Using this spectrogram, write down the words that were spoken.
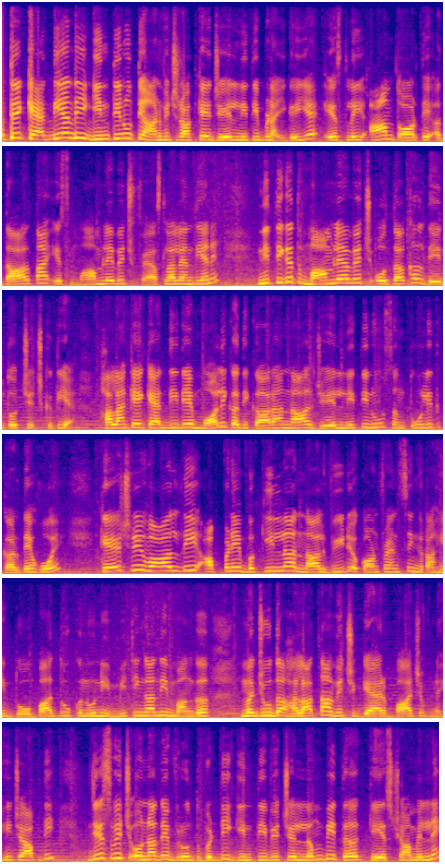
ਅਤੇ ਕੈਦੀਆਂ ਦੀ ਗਿਣਤੀ ਨੂੰ ਧਿਆਨ ਵਿੱਚ ਰੱਖ ਕੇ ਜੇਲ੍ਹ ਨੀਤੀ ਬਣਾਈ ਗਈ ਹੈ। ਇਸ ਲਈ ਆਮ ਤੌਰ ਤੇ ਅਦਾਲਤਾਂ ਇਸ ਮਾਮਲੇ ਵਿੱਚ ਫੈਸਲਾ ਲੈਂਦੀਆਂ ਨੇ। ਨੀਤੀਗਤ ਮਾਮਲਿਆਂ ਵਿੱਚ ਉਹ ਦਖਲ ਦੇਣ ਤੋਂ ਝਿਜਕਦੀ ਹੈ। ਹਾਲਾਂਕਿ ਕੈਦੀ ਦੇ ਮੌਲਿਕ ਅਧਿਕਾਰਾਂ ਨਾਲ ਜੇਲ੍ਹ ਨੀਤੀ ਨੂੰ ਸੰਤੁਲਿਤ ਕਰਦੇ ਹੋਏ ਕੇਜਰੀਵਾਲ ਦੀ ਆਪਣੇ ਵਕੀਲਾਂ ਨਾਲ ਵੀਡੀਓ ਕਾਨਫਰੈਂਸਿੰਗ ਰਾਹੀਂ ਦੋ ਬਾਦੂ ਕਾਨੂੰਨੀ ਮੀਟਿੰਗਾਂ ਦੀ ਮੰਗ ਮੌਜੂਦਾ ਹਾਲਾਤਾਂ ਵਿੱਚ ਗੈਰ ਵਾਜਬ ਨਹੀਂ ਜਾਪਦੀ, ਜਿਸ ਵਿੱਚ ਉਹਨਾਂ ਦੇ ਵਿਰੁੱਧ ਵੱਡੀ ਗਿਣਤੀ ਵਿੱਚ ਲੰਬਿਤ ਕੇਸ ਸ਼ਾਮਿਲ ਨੇ।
